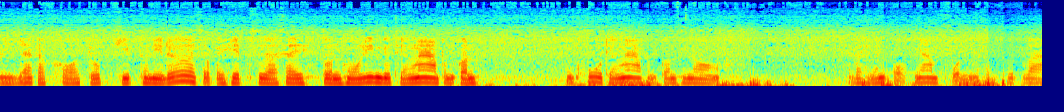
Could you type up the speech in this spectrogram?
นี่ย่าก็ขอจบคลิปเท่านี้เด้อจะไปเห็ดเสือใส่ต้นโหลินอยู่เถียงหน้าผนก่อน ทั้งคู่ทั้งหน้าผนก่อนพี่น้องอะไรมันออกง่ามฝนพืชว่า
